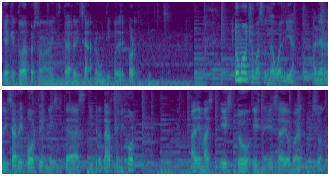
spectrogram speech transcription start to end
ya que toda persona necesita realizar algún tipo de deporte. Toma 8 vasos de agua al día. Al realizar deporte necesitarás hidratarte mejor. Además, esto es necesario para las personas.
